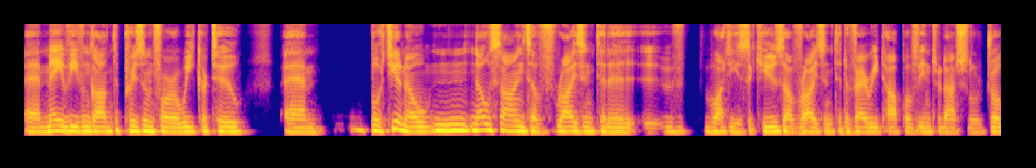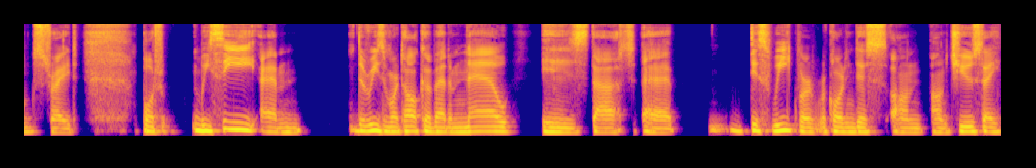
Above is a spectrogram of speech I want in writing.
Uh, may have even gone to prison for a week or two. Um, but you know, n- no signs of rising to the uh, what he's accused of, rising to the very top of international drugs trade. But we see um, the reason we're talking about him now is that uh, this week we're recording this on on Tuesday.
